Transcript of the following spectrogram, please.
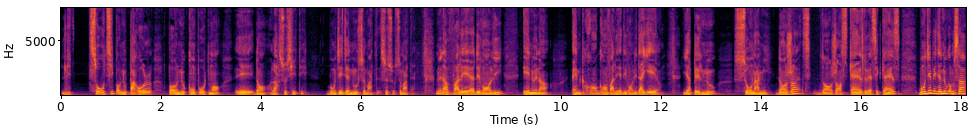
les sorties par nos paroles, par nos comportements et dans la société. Bon Dieu dit à nous ce matin. Ce, matin. Nous avons valeur devant lui et nous avons un grand, grand valeur devant lui. D'ailleurs, il appelle nous son ami. Dans Jean, dans Jean 15, le verset 15, bon Dieu dit à nous comme ça,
